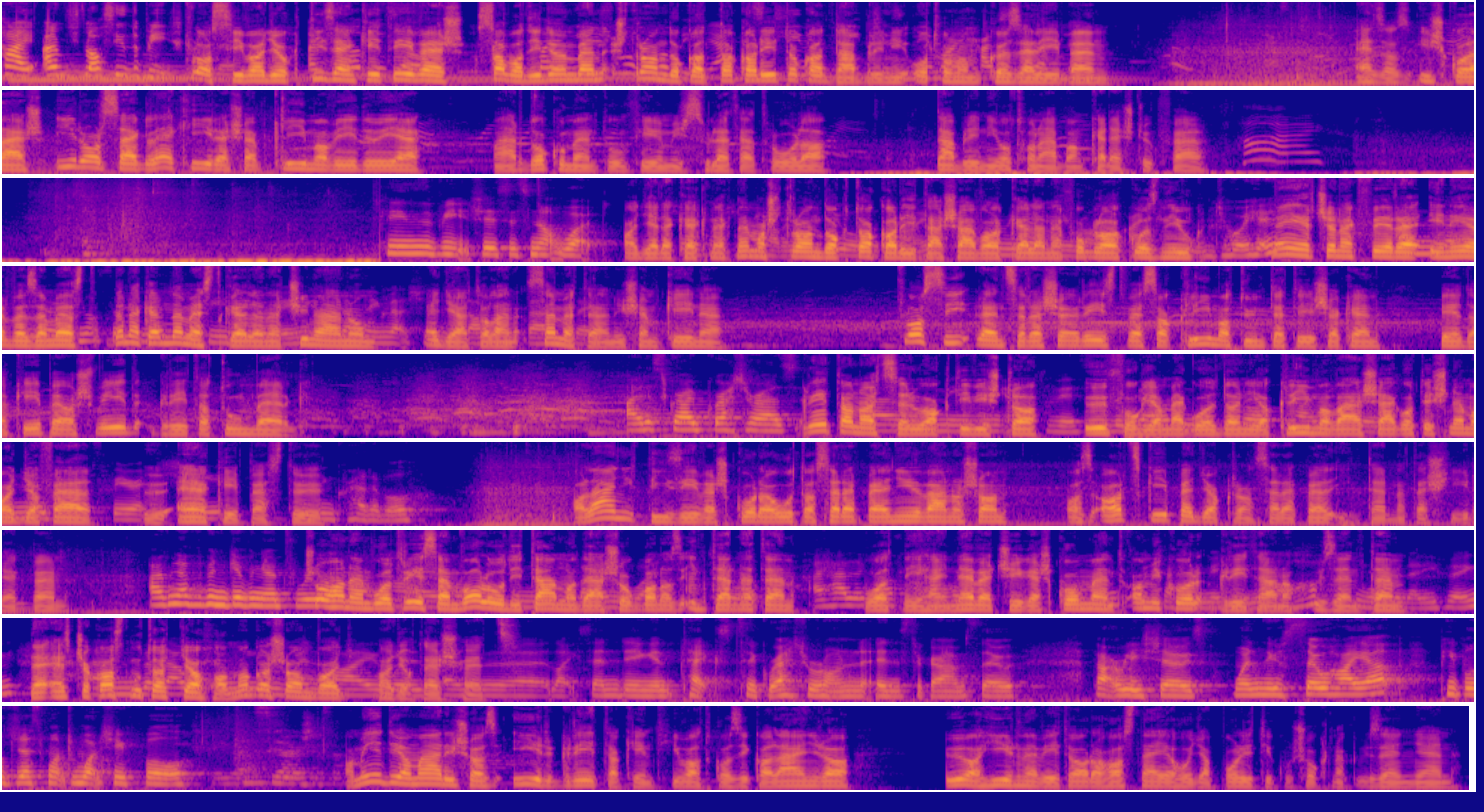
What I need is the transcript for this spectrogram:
Hi, I'm Flossie the Beach. Flossie vagyok, 12 éves, szabadidőmben strandokat takarítok a Dublini otthonom közelében. Ez az iskolás Írország leghíresebb klímavédője, már dokumentumfilm is született róla. Dublini otthonában kerestük fel. A gyerekeknek nem a strandok takarításával kellene foglalkozniuk. Ne értsenek félre, én élvezem ezt, de nekem nem ezt kellene csinálnom, egyáltalán szemetelni sem kéne. Flossi rendszeresen részt vesz a klímatüntetéseken, példaképe a svéd Greta Thunberg. Greta nagyszerű aktivista, ő fogja megoldani a klímaválságot és nem adja fel, ő elképesztő. A lány tíz éves kora óta szerepel nyilvánosan, az arcképe gyakran szerepel internetes hírekben. Soha nem volt részem valódi támadásokban az interneten. Volt néhány nevetséges komment, amikor Grétának üzentem. De ez csak azt mutatja, ha magasan vagy, nagyot eshetsz. That really shows when you're so high up, people just want to watch you fall. A média már is az ír Grétaként hivatkozik a lányra, ő a hírnevét arra használja, hogy a politikusoknak üzenjen.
